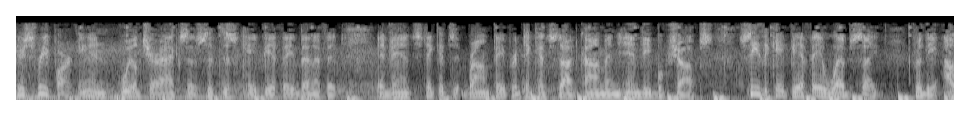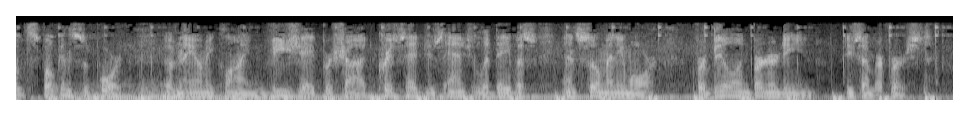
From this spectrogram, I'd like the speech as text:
There's free parking and wheelchair access at this KPFA benefit. Advance tickets at brownpapertickets.com and indie bookshops. See the KPFA website for the outspoken support of Naomi Klein, Vijay Prashad, Chris Hedges, Angela Davis, and so many more. For Bill and Bernardine, December 1st.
